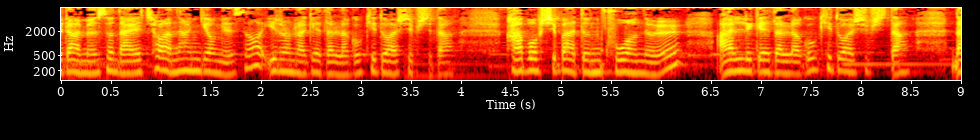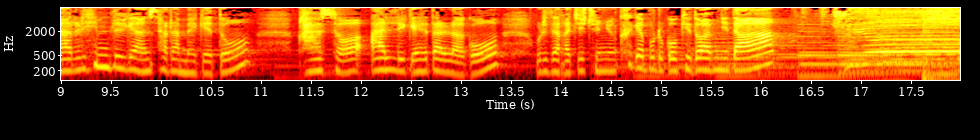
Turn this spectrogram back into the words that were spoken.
죽으리라 하면서 나의 처한 환경에서 일어나게 해달라고 기도하십시다. 값없이 받은 구원을 알리게 해달라고 기도하십시다. 나를 힘들게 한 사람에게도 가서 알리게 해달라고 우리 다 같이 주님 크게 부르고 기도합니다. 하나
